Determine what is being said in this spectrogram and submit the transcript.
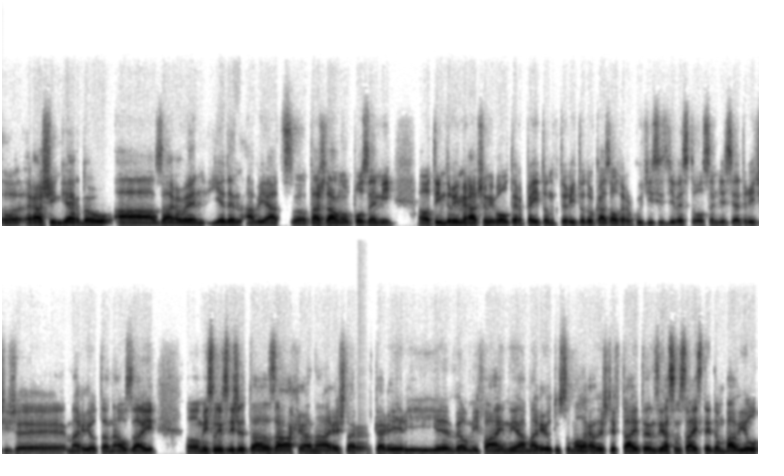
uh, rushing yardov a zároveň jeden a viac touchdownov po zemi. Tým druhým hráčom je Walter Payton, ktorý to dokázal v roku 1983, čiže Mariota naozaj myslím si, že tá záchrana a reštart kariéry je veľmi fajn. Ja Mariotu som mal rád ešte v Titans. Ja som sa aj s Tedom bavil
